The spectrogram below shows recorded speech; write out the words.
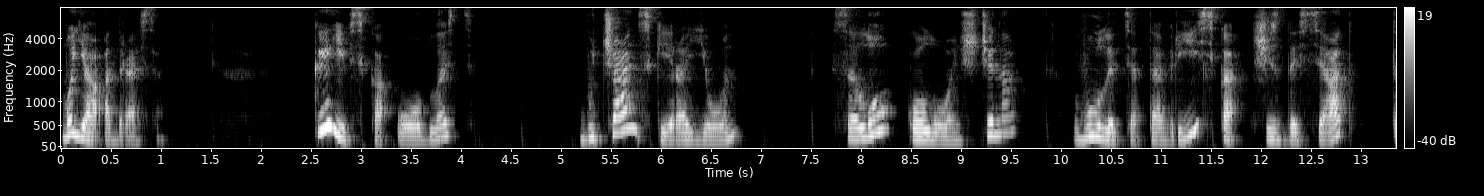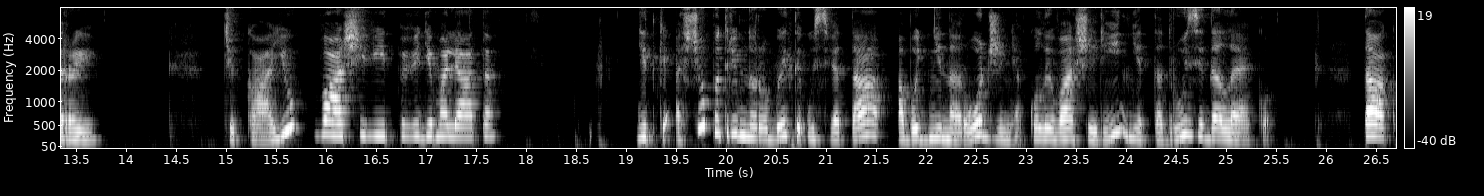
моя адреса. Київська область, Бучанський район, село Колонщина, вулиця Таврійська, 63. Чекаю ваші відповіді, малята. Дітки, а що потрібно робити у свята або дні народження, коли ваші рідні та друзі далеко? Так,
